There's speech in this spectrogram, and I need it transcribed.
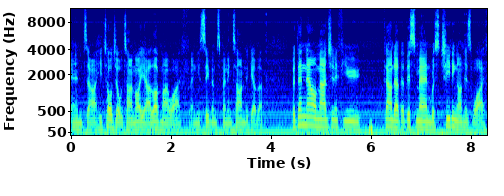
and uh, he told you all the time, "Oh yeah, I love my wife," and you see them spending time together. But then now imagine if you found out that this man was cheating on his wife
